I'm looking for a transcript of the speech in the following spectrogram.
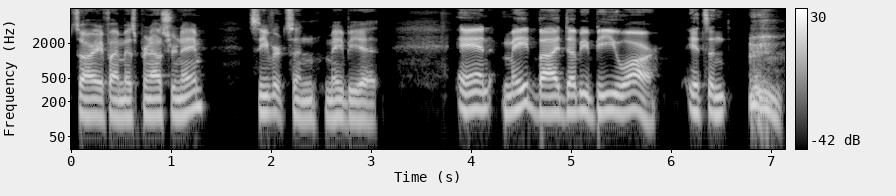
Sorry if I mispronounced your name. Sivertson may be it. And made by WBUR. It's an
